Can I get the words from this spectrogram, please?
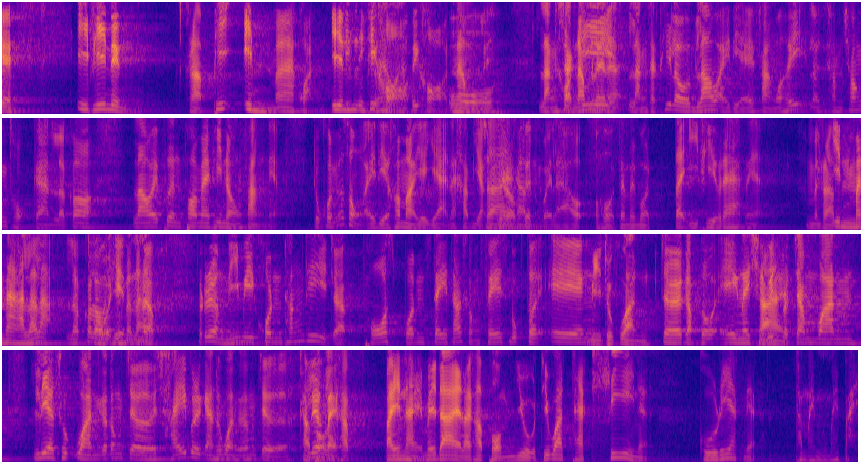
EP 1ครับพี่อินมากขวัญอินพี่อีกพี่ขอแล้วอะพี่ขอโอ้นำเลยหลังจากขอนำที่เลยนะหลังจากที่เราเล่าไอเดียให้ฟังว่าเฮ้ยเราจะทำช่องถกกัน แล้วก็เล่าให้เพื่อนพ่อแม่พี่น้องฟังเนี่ยทุกคนก็ส่งไอเดียเข้ามาเยอะแยะนะครับอย่างที่เราเกรินไว้แล้วโอ้โหเต็มไปหมดแต่ EP แรกเนี่ย มันครับ in มานานแล้วล่ะ แล้วก็เราโอ้ in เห็นมานานแบบเรื่องนี้มีคนทั้งที่จะโพสต์บน status ของ Facebook ตัวเอง มีทุกวันเจอกับตัวเองในชีวิตใช่ประจำวัน เรียกทุกวันก็ต้องเจอใช้บริการทุกวันก็ต้องเจอครับเรื่องผมอะไรครับ ไปไหนไม่ได้แล้วครับ ผมอยู่ที่ว่าแท็กซี่เนี่ยกูเรียกเนี่ยทำไมมึงไม่ไป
